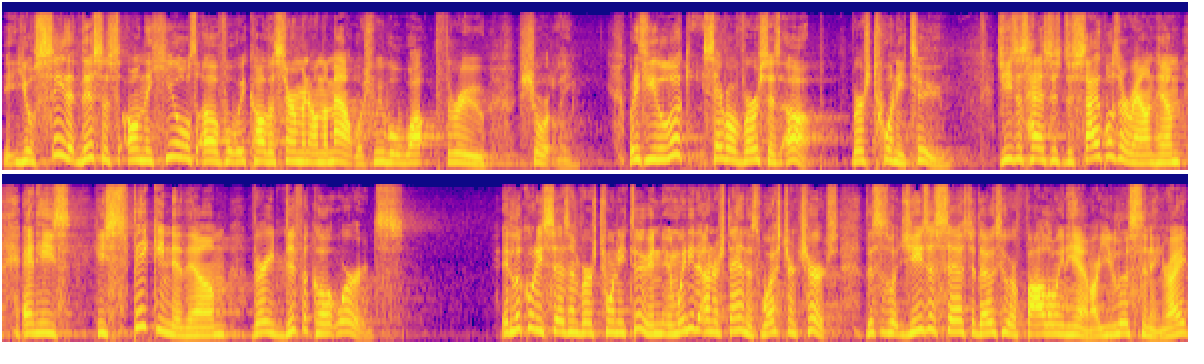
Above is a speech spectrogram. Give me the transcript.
you'll see that this is on the heels of what we call the Sermon on the Mount, which we will walk through shortly. But if you look several verses up, verse 22, Jesus has his disciples around him and he's, he's speaking to them very difficult words. And look what he says in verse 22. And, and, we need to understand this. Western church, this is what Jesus says to those who are following him. Are you listening, right?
